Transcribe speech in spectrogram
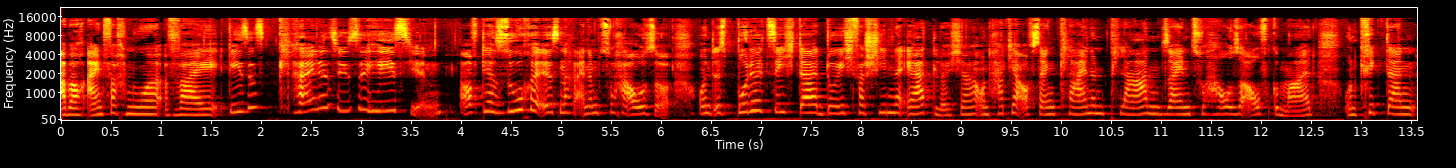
Aber auch einfach nur, weil dieses kleine süße Häschen auf der Suche ist nach einem Zuhause. Und es buddelt sich da durch verschiedene Erdlöcher und hat ja auf seinen kleinen Plan sein Zuhause aufgemalt und kriegt dann äh,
